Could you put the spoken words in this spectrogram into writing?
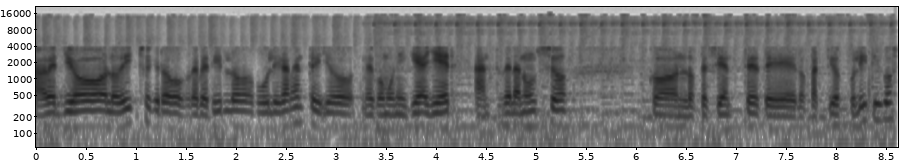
A ver, yo lo he dicho y quiero repetirlo públicamente. Yo me comuniqué ayer, antes del anuncio, con los presidentes de los partidos políticos,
